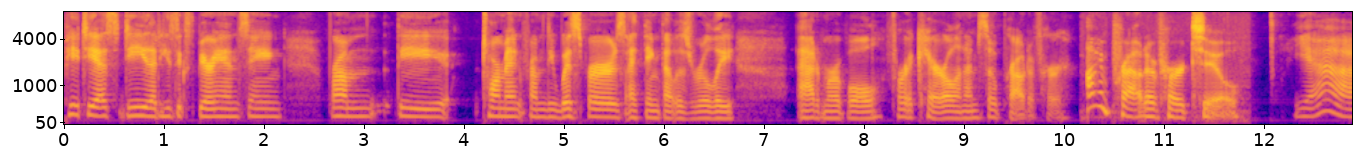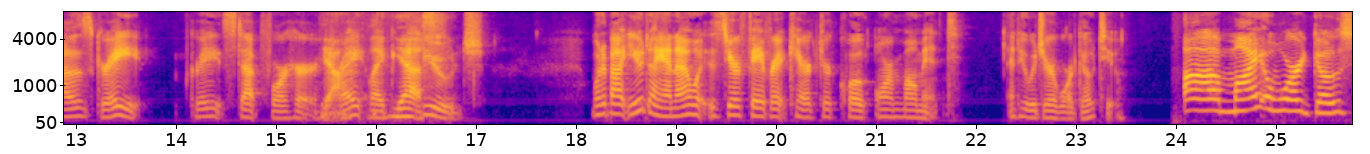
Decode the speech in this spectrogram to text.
PTSD that he's experiencing from the torment from the whispers, I think that was really admirable for a Carol, and I'm so proud of her. I'm proud of her too. Yeah, it was great. Great step for her. Yeah. Right? Like, Yes. huge. What about you, Diana? What is your favorite character quote or moment? And who would your award go to? Uh, my award goes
